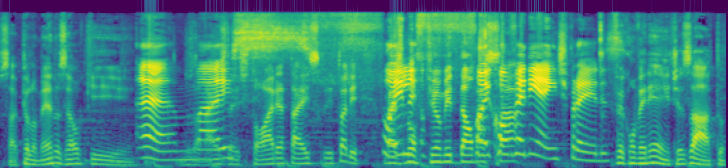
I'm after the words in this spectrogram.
Sabe? Pelo menos é o que É, mas. da história tá escrito ali. Foi mas no filme dá uma Foi conveniente pra eles. Foi conveniente, exato.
